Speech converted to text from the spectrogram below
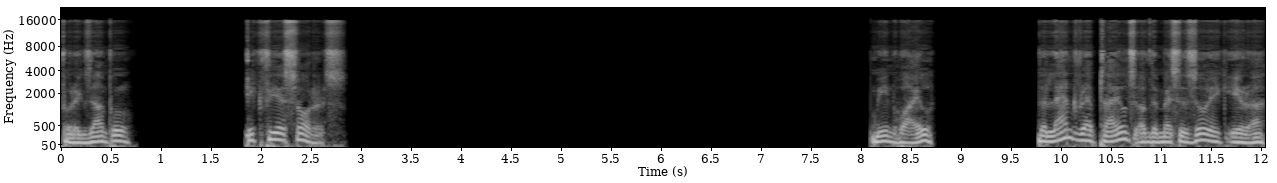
For example, Ichthyosaurus. Meanwhile, the land reptiles of the Mesozoic era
